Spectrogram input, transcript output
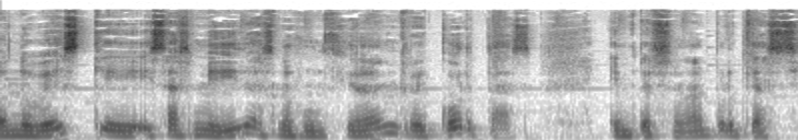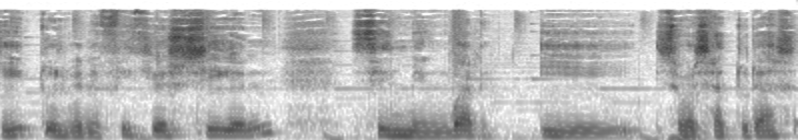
Cuando ves que esas medidas no funcionan, recortas en personal porque así tus beneficios siguen sin menguar y sobresaturas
